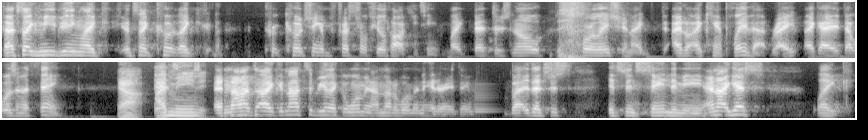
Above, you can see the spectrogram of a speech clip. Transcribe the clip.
That's like me being like. It's like co- like co- coaching a professional field hockey team. Like that. There's no correlation. I I don't. I can't play that. Right. Like I. That wasn't a thing. yeah i mean and not like not to be like a woman. I'm not a woman hater or anything, but that's just it's insane to me. And I guess like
